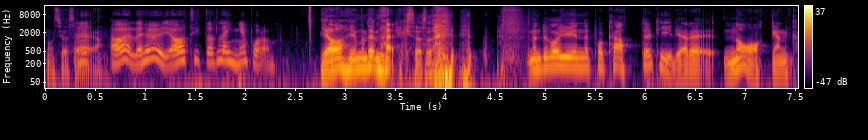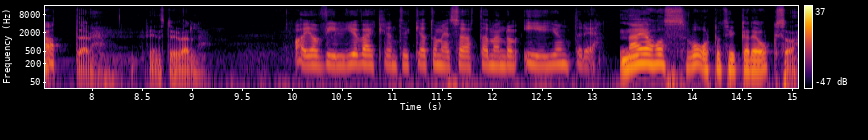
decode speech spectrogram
måste jag säga. Eh, Ja, eller hur? Jag har tittat länge på dem. Ja, jo, men det märks alltså. Men du var ju inne på katter tidigare. Nakenkatter finns det väl? Ja, jag vill ju verkligen tycka att de är söta, men de är ju inte det. Nej, jag har svårt att tycka det också.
